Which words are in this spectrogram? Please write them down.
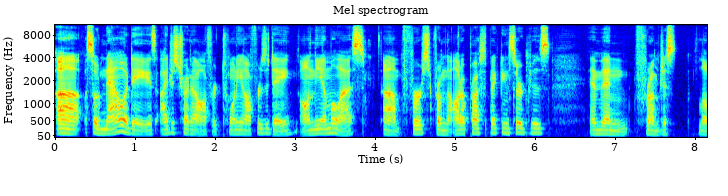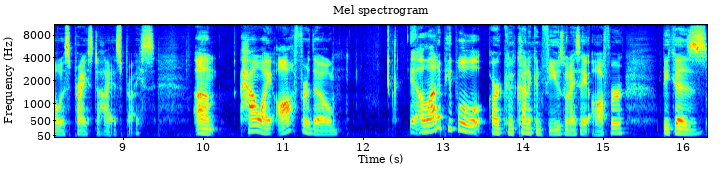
Uh, so nowadays, I just try to offer 20 offers a day on the MLS, um, first from the auto prospecting searches, and then from just lowest price to highest price. Um, how I offer though, a lot of people are kind of confused when I say offer because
